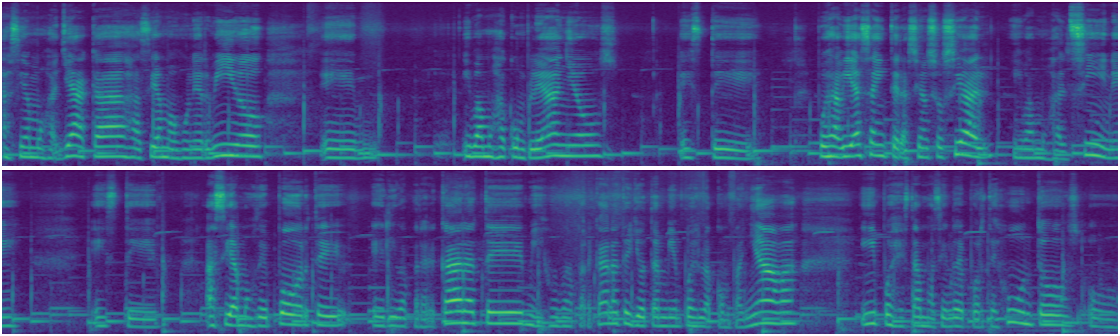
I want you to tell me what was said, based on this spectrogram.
hacíamos hallacas, hacíamos un hervido, em, íbamos a cumpleaños, este, pues había esa interacción social, íbamos al cine, hacíamos deporte, él iba para el karate, mi hijo iba para el karate, yo también pues lo acompañaba y pues estábamos haciendo deporte juntos o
